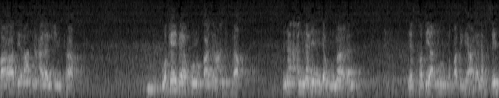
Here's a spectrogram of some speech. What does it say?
قادرا على الإنفاق. وكيف يكون قادرا على الإنفاق؟ بمعنى أن عنده مالا يستطيع أن ينفق به على نفسه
